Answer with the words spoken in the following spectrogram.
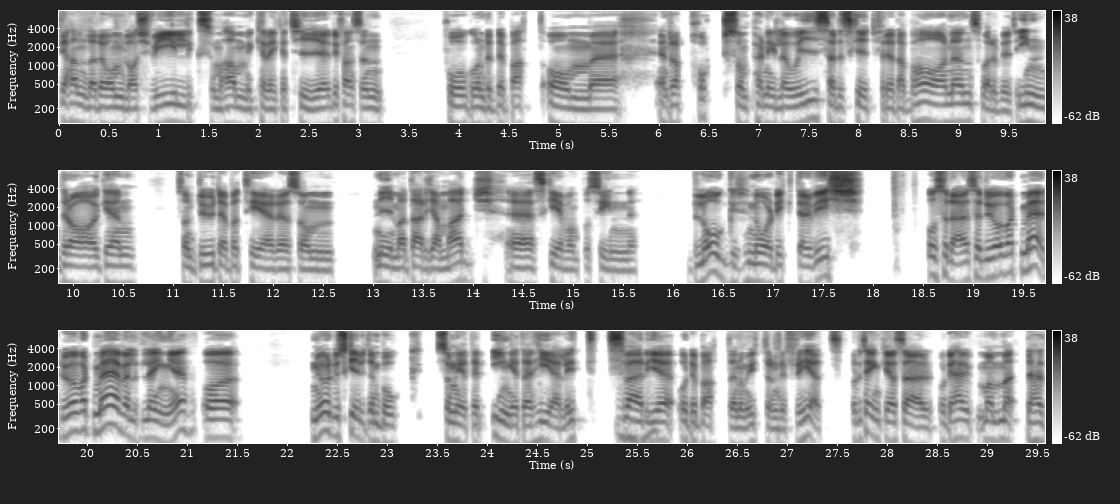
det handlade om Lars Vilks, om Hamid-karikatyrer. Det fanns en pågående debatt om eh, en rapport som Pernilla Louise hade skrivit för Rädda Barnen som hade blivit indragen, som du debatterade som Nima Darjamaj eh, skrev om på sin blogg Nordic Dervish. Och sådär. Så du har varit med, du har varit med väldigt länge. Och nu har du skrivit en bok som heter Inget är heligt, Sverige mm. och debatten om yttrandefrihet. Och då tänker jag så här, och det här, man, det här,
